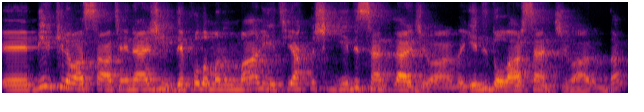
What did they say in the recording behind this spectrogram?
e, 1 kilowatt saat enerjiyi depolamanın maliyeti yaklaşık 7 sentler civarında, 7 dolar sent civarında.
